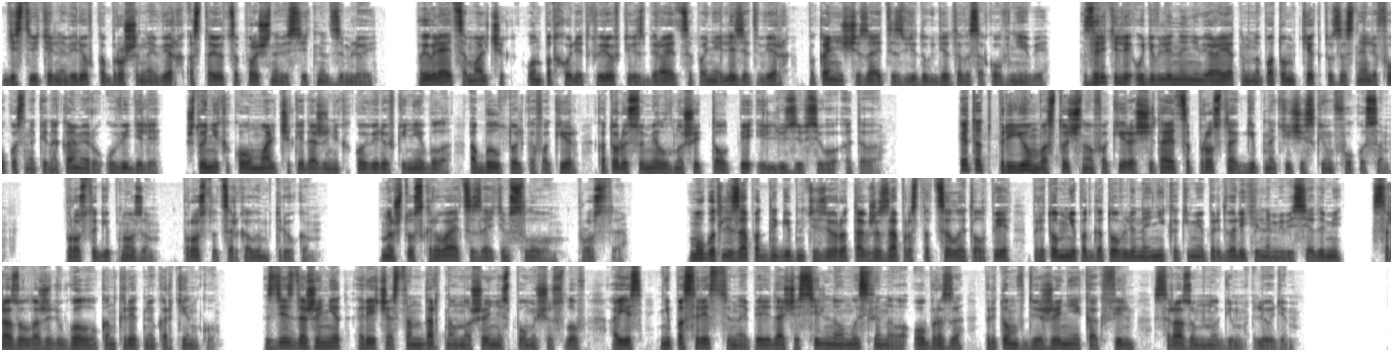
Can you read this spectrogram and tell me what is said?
Действительно, веревка, брошенная вверх, остается прочно висеть над землей. Появляется мальчик, он подходит к веревке, взбирается по ней, лезет вверх, пока не исчезает из виду где-то высоко в небе. Зрители удивлены невероятным, но потом те, кто засняли фокус на кинокамеру, увидели, что никакого мальчика и даже никакой веревки не было, а был только факир, который сумел внушить толпе иллюзию всего этого. Этот прием восточного факира считается просто гипнотическим фокусом, просто гипнозом, просто цирковым трюком. Но что скрывается за этим словом просто? Могут ли западные гипнотизеры также запросто целой толпе, притом не подготовленной никакими предварительными беседами, сразу вложить в голову конкретную картинку? Здесь даже нет речи о стандартном внушении с помощью слов, а есть непосредственная передача сильного мысленного образа, притом в движении, как фильм, сразу многим людям.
